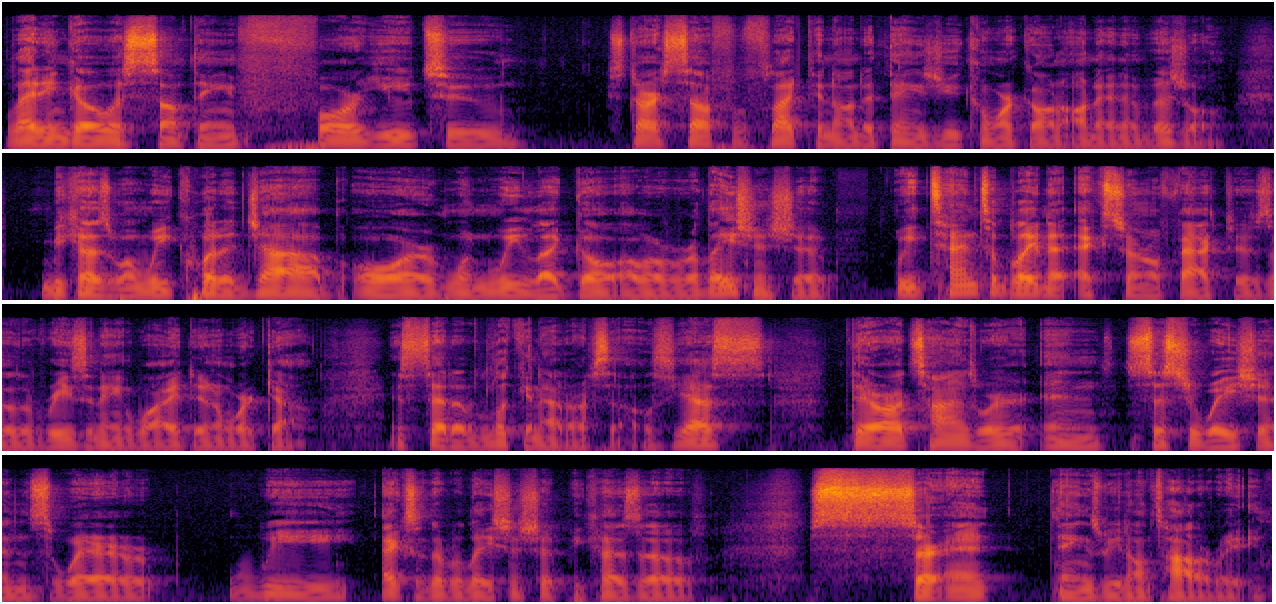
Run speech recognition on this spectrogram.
letting go is something for you to start self reflecting on the things you can work on on an individual. Because when we quit a job or when we let go of a relationship, we tend to blame the external factors of the reasoning why it didn't work out instead of looking at ourselves. Yes, there are times where in situations where we exit the relationship because of certain things we don't tolerate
